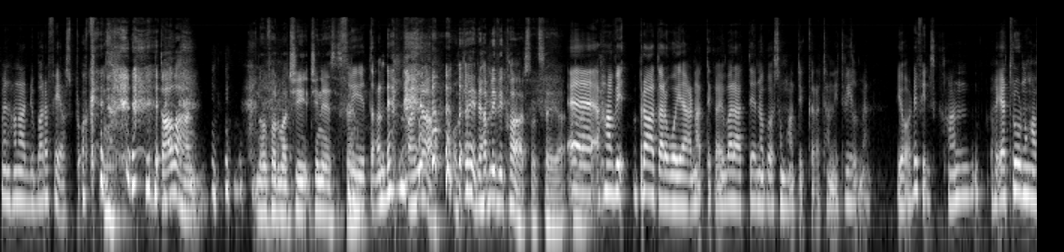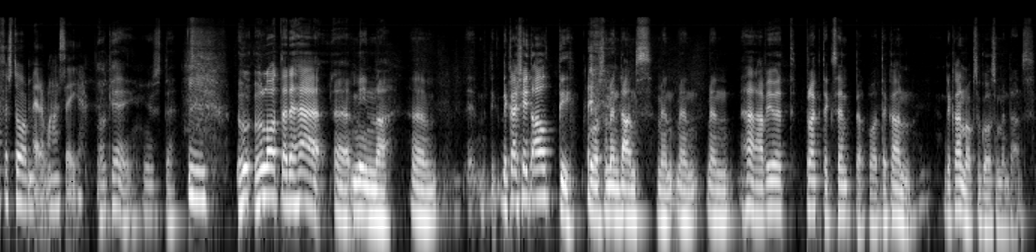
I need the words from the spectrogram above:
men han hade ju bara fel språk. Talar han någon form av ki kinesiska? Flytande. Ah, ja, okej, det har blivit kvar så att säga. Eh, han pratar ogärna att det kan ju vara att det är något som han tycker att han inte vill, men ja, det finns. Han, jag tror nog han förstår mer än vad han säger. Okej, just det. Mm. Hur, hur låter det här, äh, Minna? Äh, det, det kanske inte alltid går som en dans, men, men, men här har vi ju ett praktexempel på att det kan, det kan också gå som en dans.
